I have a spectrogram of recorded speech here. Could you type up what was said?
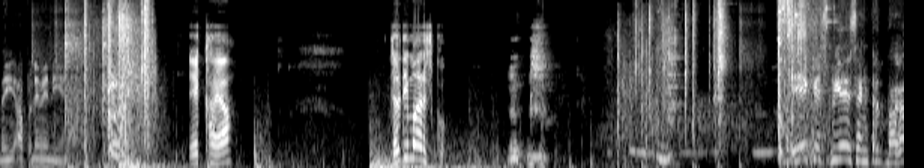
नहीं अपने में नहीं है। एक खाया? जल्दी मार इसको। एक एचपी है सेंटर भागा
